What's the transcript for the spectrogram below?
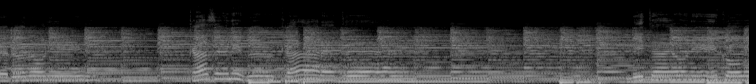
てるのに風に吹かれて見たようにこ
